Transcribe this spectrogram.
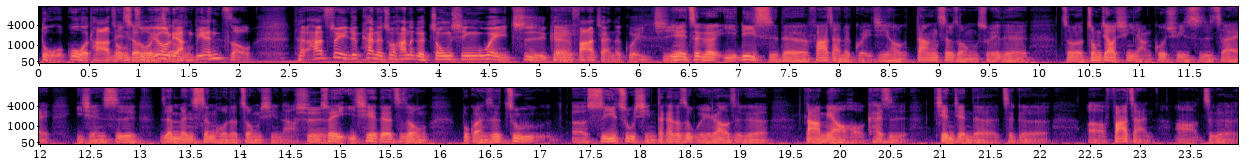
躲过它，从左右两边走。它所以就看得出它那个中心位置跟发展的轨迹。因为这个以历史的发展的轨迹后，当这种所谓的这个宗教信仰过去是在以前是人们生活的重心啊，是所以一切的这种不管是住呃食衣住行，大概都是围绕这个大庙哈开始渐渐的这个。呃，发展啊，这个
